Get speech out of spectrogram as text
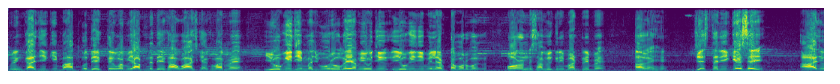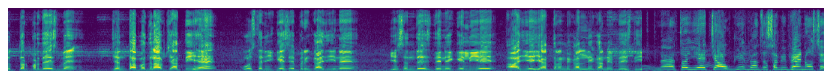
प्रियंका जी की बात को देखते हुए भी आपने देखा होगा आज के अखबार में योगी जी मजबूर हो गए, अब योगी योगी जी भी लैपटॉप और और अन्य सामग्री बांटने पे आ गए हैं। जिस तरीके से आज उत्तर प्रदेश में जनता बदलाव चाहती है, उस तरीके से प्रियंका जी ने ये संदेश देने के लिए आज ये यात्रा निकालने का निर्देश दिया। मैं तो ये चाहूँगी, मैं तो सभी बहनों से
